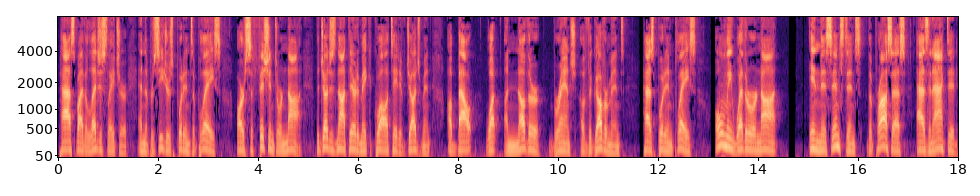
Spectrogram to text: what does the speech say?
passed by the legislature and the procedures put into place are sufficient or not. The judge is not there to make a qualitative judgment about what another branch of the government has put in place, only whether or not, in this instance, the process as enacted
